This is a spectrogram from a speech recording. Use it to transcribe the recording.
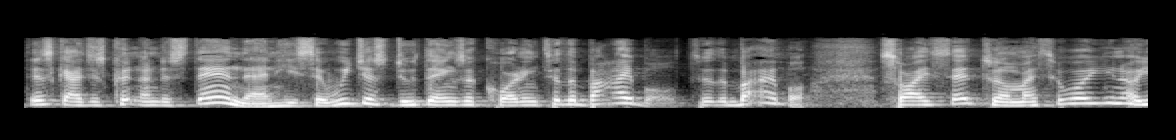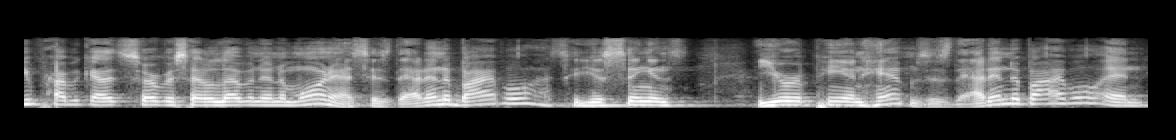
this guy just couldn't understand that. And he said, We just do things according to the Bible, to the Bible. So I said to him, I said, Well, you know, you probably got service at 11 in the morning. I said, Is that in the Bible? I said, You're singing European hymns. Is that in the Bible? And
